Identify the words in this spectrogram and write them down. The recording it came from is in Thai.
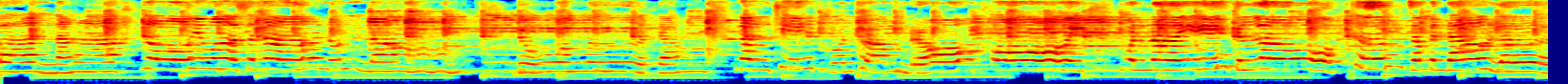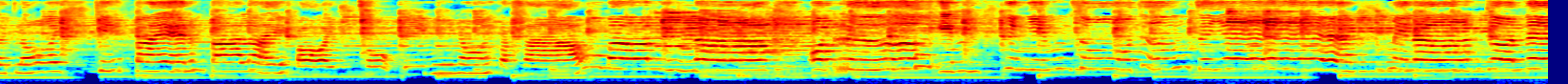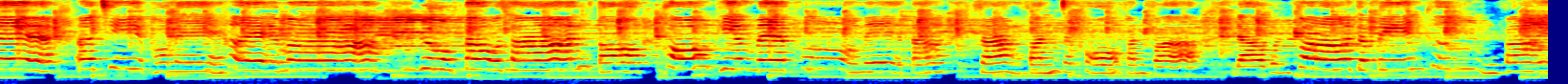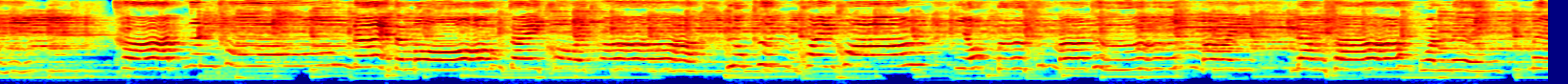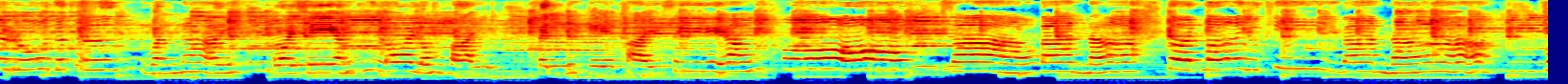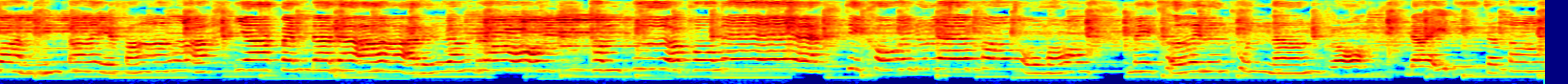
บ้านนาน้อยวาสนานุนนำดวงมืดดำนั่งคิดคนครำรอคอย วันไหนกันเล่า ถึงจะเป็นดาวเลิศลอย คิดไปน้ำตาไหลปล่อย โชคดีมีน้อยกับสาวบ้านนาันฝ่าดาวบนฟ้าจะปีนขึ้นไป ขาดเงินทองได้แต่มองใจคอยท่าลุกขึ้นไขว้คว้ายกมือขึ้นมาถือไม้ดังสากวันหนึ่ง ไม่รู้จะถึงวันไหนปล่อยเสียงที่ลอยลงไป เป็นลิเกไทยเสียง เกิดมาอยู่ที่บ้านนา ฝันใต้ฟ้า อยากเป็นดาราเรืองรองทำเพื่อพ่อแม่ ที่คอยดูแลเฝ้ามอง ไม่เคยลืมคุณนางคลอง ได้ดีจะต้อง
